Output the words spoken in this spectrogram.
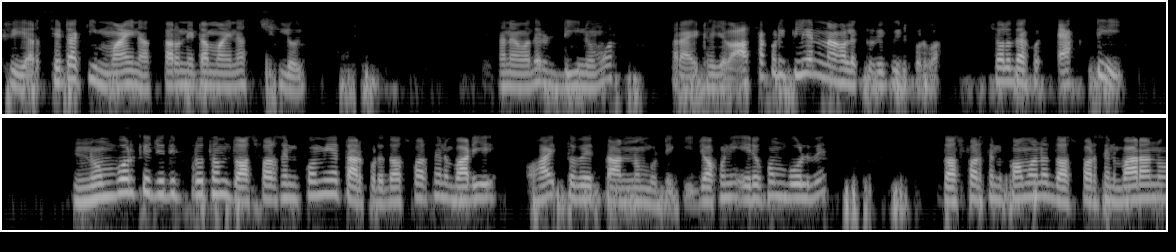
থ্রি আর সেটা কি মাইনাস কারণ এটা মাইনাস ছিলই। এখানে আমাদের ডি নম্বর রাইট হয়ে যাবে। আশা করি ক্লিয়ার না হলে একটু রিপিট করবা। চলো দেখো, একটি নম্বরকে যদি প্রথম দশ পার্সেন্ট কমিয়ে তারপরে দশ পার্সেন্ট বাড়িয়ে হয়, তবে তার নম্বরটি কি? যখনই এরকম বলবে, দশ পার্সেন্ট কমানো, দশ পার্সেন্ট বাড়ানো,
